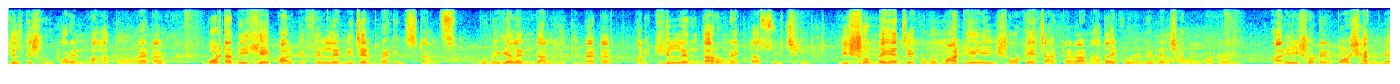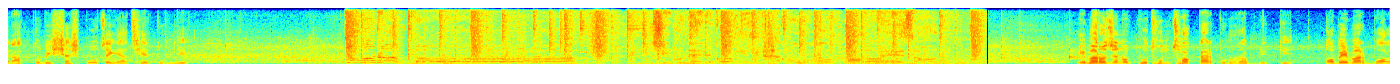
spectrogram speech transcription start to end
খেলতে শুরু করেন বাহাতি ব্যাটার। বলটা দেখেই পাল্টে ফেললেন নিজের ব্যাটিং স্টান্স। বনে গেলেন ডানহাতি ব্যাটার আর খেললেন দারুণ একটা সুইচ হিট। নিঃসন্দেহে যে কোনো মাঠে এই শটে চারটা রান আদায় করে নেবেন শামীম পাটোয়ারি। আর এই শটের পর শামীমের আত্মবিশ্বাস পৌঁছে গেছে তুঙ্গে। জীবনের থাকুক এবারও যেন প্রথম ছক্কার পুনরাবৃত্তি। তবে এবার বল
